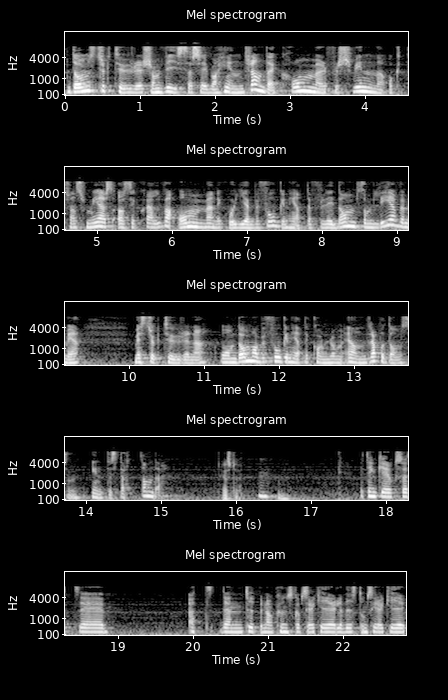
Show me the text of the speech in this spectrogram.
de strukturer som visar sig vara hindrande kommer försvinna och transformeras av sig själva om människor ger befogenheter. För det är de som lever med, med strukturerna. Och om de har befogenheter kommer de ändra på de som inte är stöttande. Just det. Mm. Mm. Jag tänker också att, eh, att den typen av kunskapshierarkier eller visdomshierarkier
